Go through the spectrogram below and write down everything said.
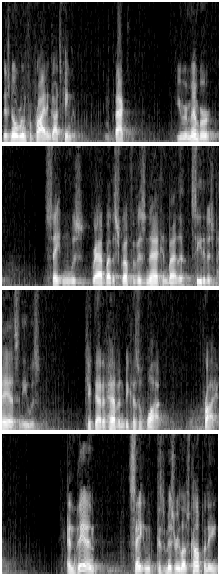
there's no room for pride in God's kingdom. In fact, you remember, Satan was grabbed by the scruff of his neck and by the seat of his pants, and he was kicked out of heaven because of what? Pride. And then Satan, because misery loves company,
